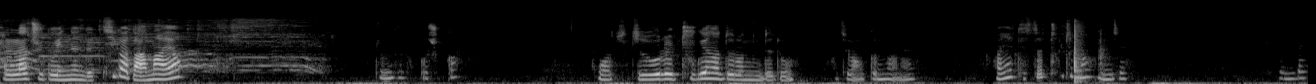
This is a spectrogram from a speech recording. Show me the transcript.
발라주고 있는데 티가 나나요? 좀 더 섞어줄까? 와 진짜 노래를 두 개나 들었는데도 아직 안 끝나네. 아니야 됐어 틀지 마 이제. 근데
